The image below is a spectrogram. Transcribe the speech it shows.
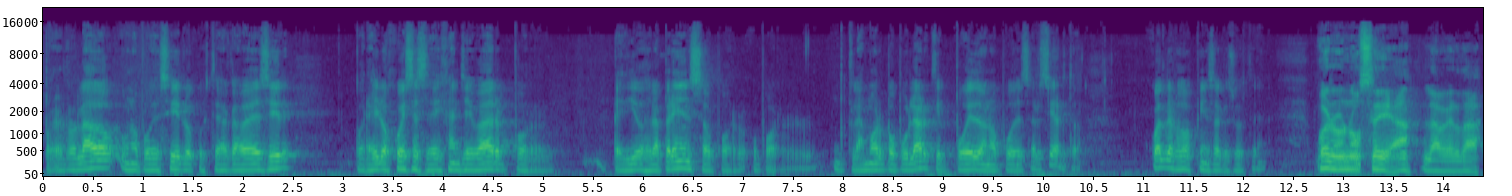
Por otro lado, uno puede decir lo que usted acaba de decir, por ahí los jueces se dejan llevar por pedidos de la prensa o por, un clamor popular que puede o no puede ser cierto. ¿Cuál de los dos piensa que es usted? Bueno, no sé, ¿ah? la verdad.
